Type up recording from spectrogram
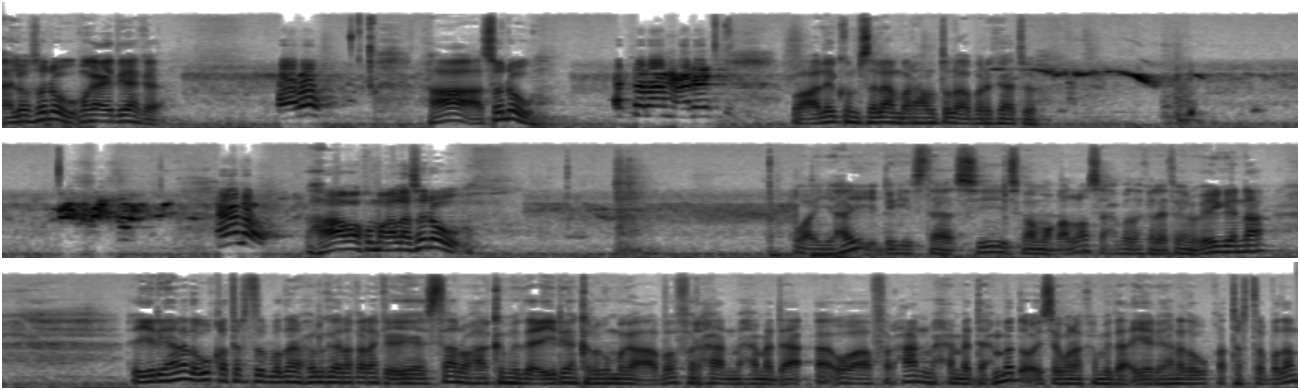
Halo soo dhow magaca deegaanka? Halo ha soo dhow. Assalaamu calaykum. Wacalaykum salaam waraxmatullahi wabarakaatu halo ha waa ku maqlaa soo dhow. Waayahay dhegeystahaasi isma maqalno saaxiibada kaleeto aynu eegeynaa ciyaaryahanada ugu khatarta badan xulkeena qaranka ay haystaan waxaa ka mid ah ciyaaryahanka lagu magacaabo farxaan maxamed waa farxaan maxamed axmed oo isaguna ka mid ah ciyaaryahanada ugu khatarta badan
